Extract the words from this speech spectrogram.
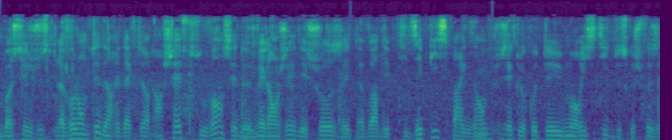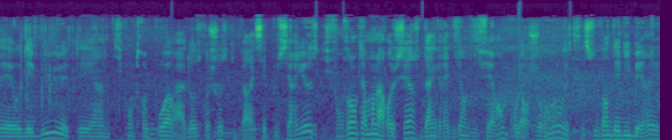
Bah, c'est juste la volonté d'un rédacteur en chef, souvent, c'est de mélanger des choses et d'avoir des petites épices, par exemple. Je sais que le côté humoristique de ce que je faisais au début était un petit contrepoids à d'autres choses qui paraissaient plus sérieuses. Ils font volontairement la recherche d'ingrédients différents pour leurs journaux et c'est souvent délibéré.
